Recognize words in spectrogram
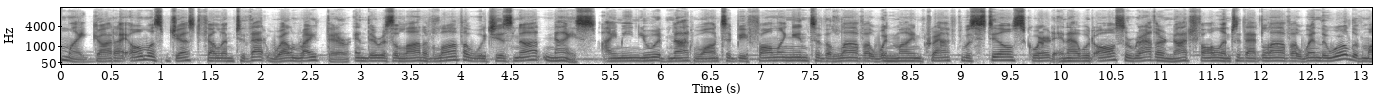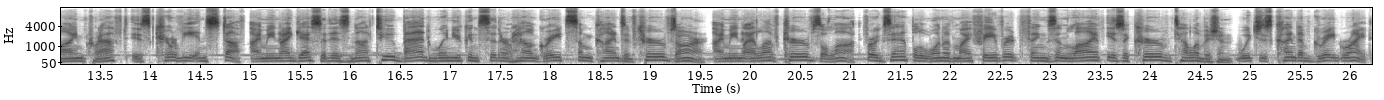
my god I almost just fell into that well right there and there is a lot of lava which is not nice. I mean you would not want to be falling into the lava when Minecraft was still squared and I would also rather not fall into that lava when the world of Minecraft is curvy and stuff. I mean I guess it is not too bad when you consider how great some kinds of curves are. I mean I love curves a lot. For example one of my favorite things in life is a curved television which is kind of great right?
